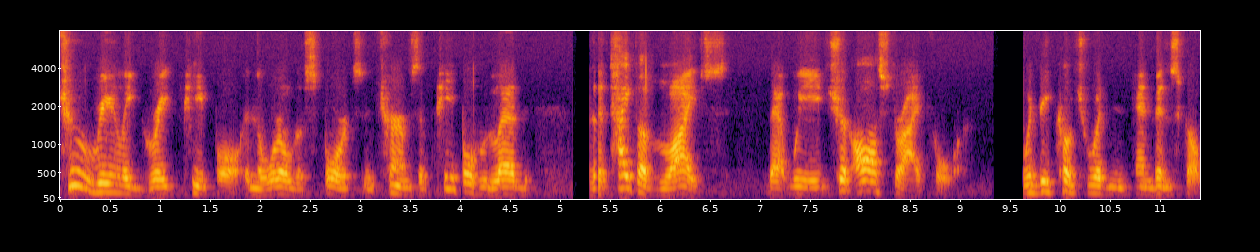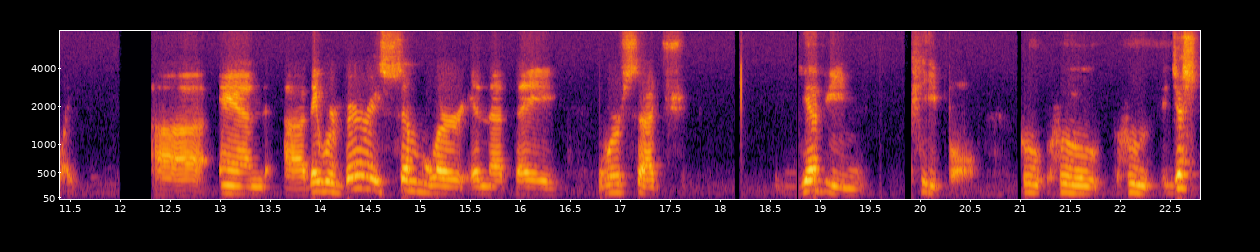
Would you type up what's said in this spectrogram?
two really great people in the world of sports in terms of people who led the type of lives that we should all strive for would be Coach Wooden and Vin Scully. Uh, and uh, they were very similar in that they were such giving people who who who just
